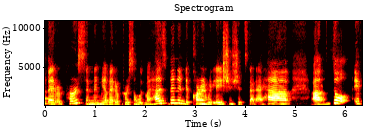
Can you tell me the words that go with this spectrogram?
a better person, made me a better person with my husband and the current relationships that I have. Uh, so, if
